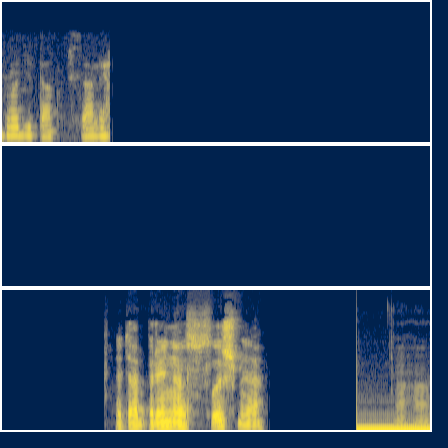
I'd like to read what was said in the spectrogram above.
Вроде так писали. Я тебя перенес, слышишь меня? Ага.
